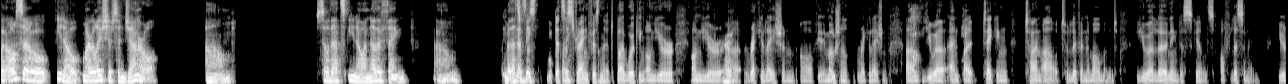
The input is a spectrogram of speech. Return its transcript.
but also, you know, my relationships in general. Um, so that's, you know, another thing. Um, but that's, That's a a big s- That's a strength, isn't it? By working on your on your Right. uh, regulation of your emotional regulation, um, you are and by taking time out to live in the moment, you are learning the skills of listening. You're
